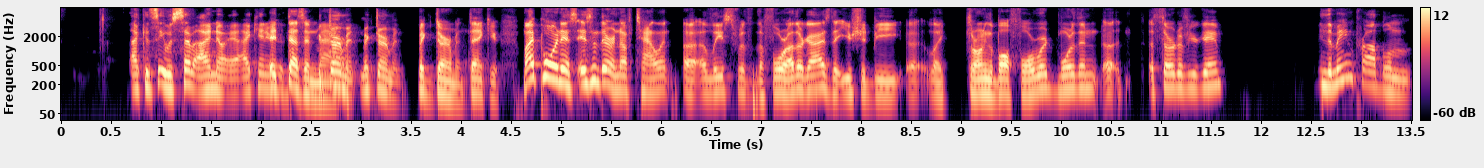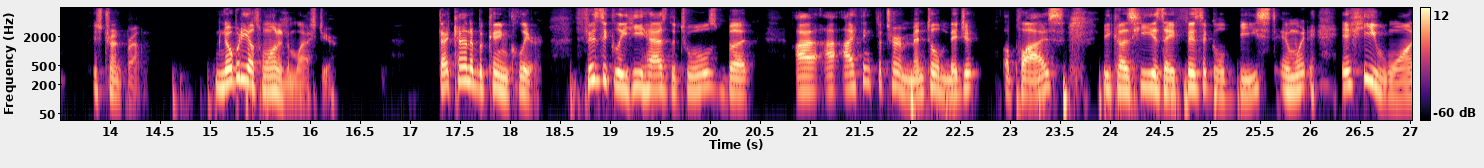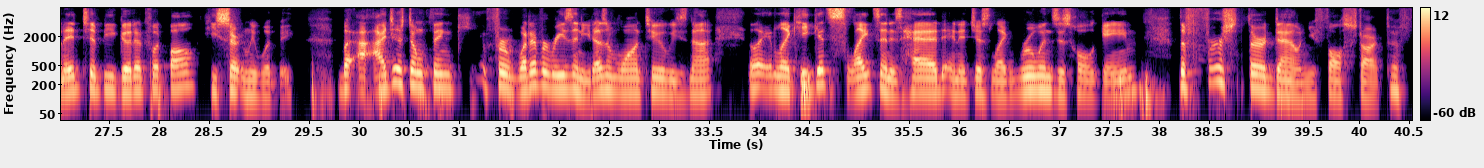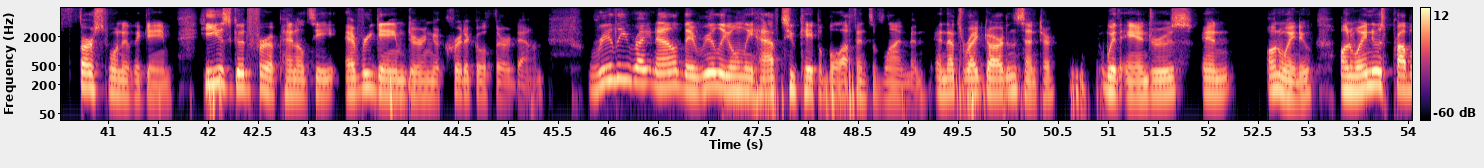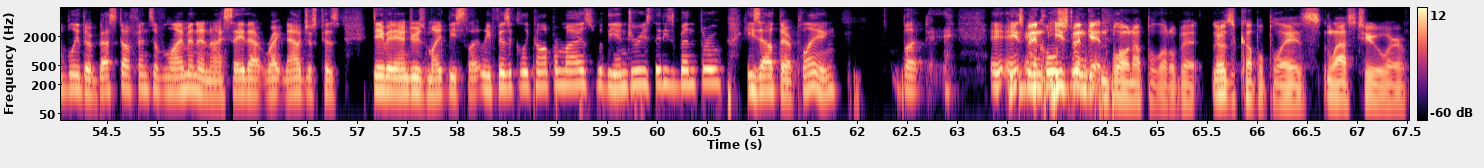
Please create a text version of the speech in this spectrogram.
I can see it was seven. I know. I can't. It doesn't matter. McDermott. McDermott. McDermott. Thank you. My point is, isn't there enough talent, uh, at least with the four other guys, that you should be uh, like throwing the ball forward more than uh, a third of your game? The main problem is Trent Brown. Nobody else wanted him last year. That kind of became clear. Physically, he has the tools, but I, I think the term mental midget applies because he is a physical beast. And when, if he wanted to be good at football, he certainly would be. But I, I just don't think, for whatever reason, he doesn't want to. He's not like, like he gets slights in his head and it just like ruins his whole game. The first third down, you false start, the first one of the game, he is good for a penalty every game during a critical third down. Really, right now, they really only have two capable offensive linemen, and that's right guard and center with Andrews and Onwenu. Onwenu is probably their best offensive lineman, and I say that right now just because David Andrews might be slightly physically compromised with the injuries that he's been through. He's out there playing, but he's been he's been getting blown up a little bit. There was a couple plays in the last two where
